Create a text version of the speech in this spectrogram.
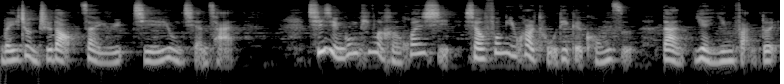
为政之道在于节用钱财。”齐景公听了很欢喜，想封一块土地给孔子，但晏婴反对。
